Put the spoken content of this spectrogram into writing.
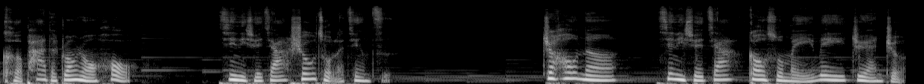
可怕的妆容后，心理学家收走了镜子。之后呢？心理学家告诉每一位志愿者，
